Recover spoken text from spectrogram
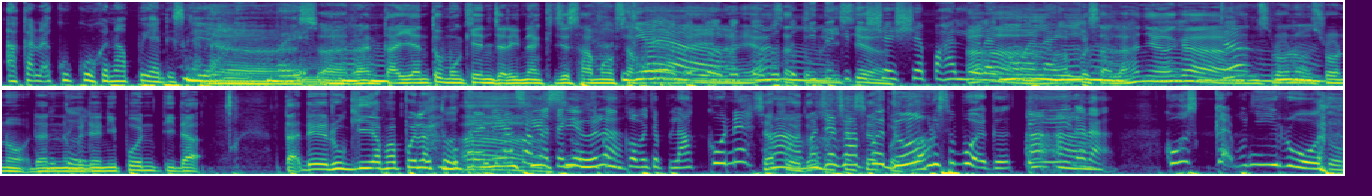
Akan nak kukuhkan apa yang ada sekarang Ya. ni Baik. Uh, rantaian tu mungkin jalinan kerjasama bersama Ya, orang lain betul, lah, betul, ya, betul. satu Kita- kita Malaysia. share-share pahala Ah, lagi ah, orang lain. Apa salahnya kan? Seronok-seronok dan Betul. benda ni pun tidak tak ada rugi apa-apa lah. Betul. Bukan yang sia-sia tengok lah. kau macam pelakon eh. Siapa Ah, tu? macam siapa tu? Boleh sebut ke? Ah, ah. tak tak. Coast Guard punya hero tu.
